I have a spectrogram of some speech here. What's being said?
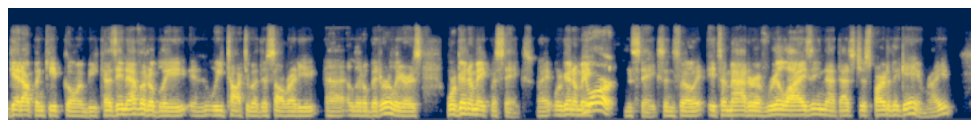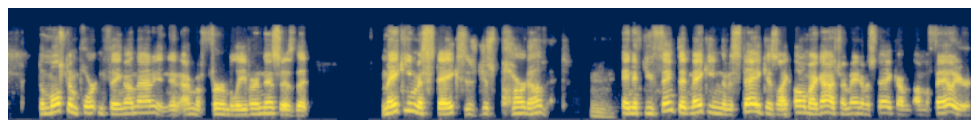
get up and keep going because inevitably, and we talked about this already uh, a little bit earlier, is we're going to make mistakes, right? We're going to make mistakes, and so it's a matter of realizing that that's just part of the game, right? The most important thing on that, and I'm a firm believer in this, is that making mistakes is just part of it. Mm. And if you think that making the mistake is like, oh my gosh, I made a mistake, I'm, I'm a failure.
